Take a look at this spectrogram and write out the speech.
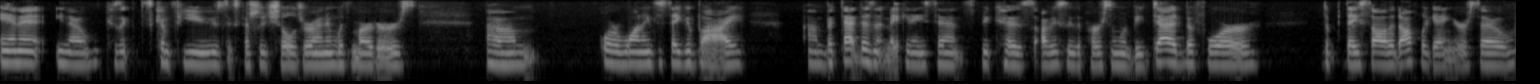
And it, you know, because it's confused, especially children and with murders, um, or wanting to say goodbye. Um, but that doesn't make any sense because obviously the person would be dead before the, they saw the doppelganger. So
